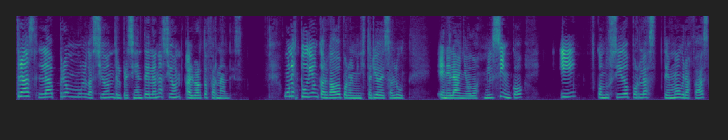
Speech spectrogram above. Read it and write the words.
tras la promulgación del presidente de la Nación, Alberto Fernández. Un estudio encargado por el Ministerio de Salud en el año 2005 y conducido por las demógrafas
